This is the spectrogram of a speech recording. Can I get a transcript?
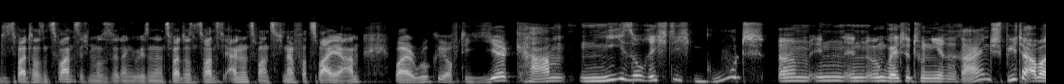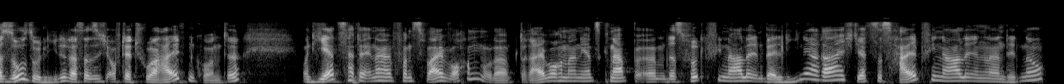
2020 muss es ja dann gewesen sein, 2020, 2021, ne, vor zwei Jahren, er Rookie of the Year, kam nie so richtig gut ähm, in, in irgendwelche Turniere rein, spielte aber so solide, dass er sich auf der Tour halten konnte. Und jetzt hat er innerhalb von zwei Wochen oder drei Wochen dann jetzt knapp ähm, das Viertelfinale in Berlin erreicht, jetzt das Halbfinale in Landinau.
